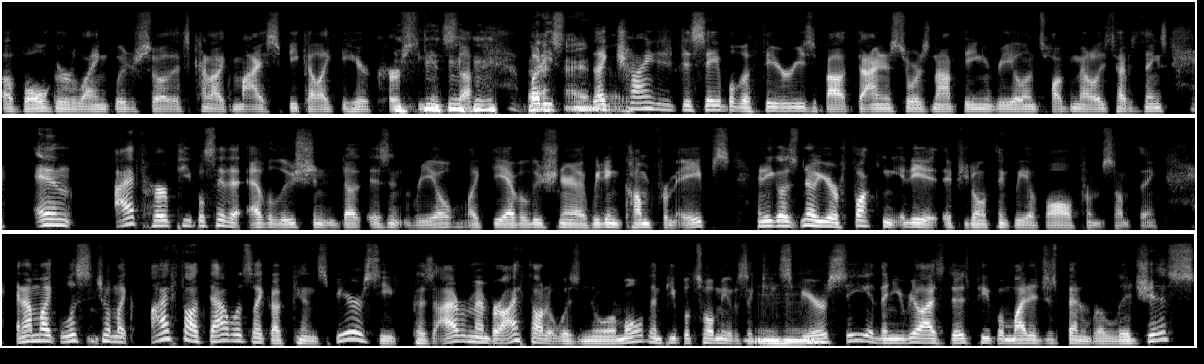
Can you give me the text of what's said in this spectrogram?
uh, vulgar language. So it's kind of like my speak. I like to hear cursing and stuff. But he's like trying to disable the theories about dinosaurs not being real and talking about all these types of things. And I've heard people say that evolution does, isn't real, like the evolutionary, like we didn't come from apes. And he goes, No, you're a fucking idiot if you don't think we evolved from something. And I'm like, listen to him, like, I thought that was like a conspiracy because I remember I thought it was normal. Then people told me it was a Mhm. conspiracy. And then you realize those people might have just been religious.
